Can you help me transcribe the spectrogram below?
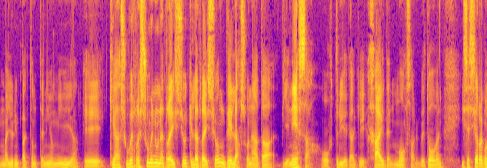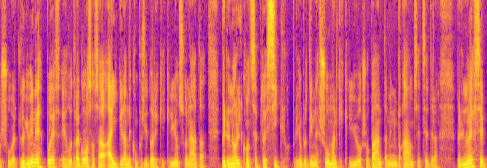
mayor impacto han tenido en mi vida, eh, que a su vez resumen una tradición que es la tradición de la sonata vienesa o austríaca, que Haydn, Mozart, Beethoven, y se cierra con Schubert. Lo que viene después es otra cosa, o sea, hay grandes compositores que escribieron sonatas, pero no el concepto de ciclo. Por ejemplo, tiene Schumann, que escribió Chopin, también Brahms, etc. Pero no es ese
